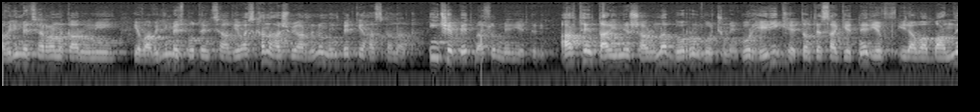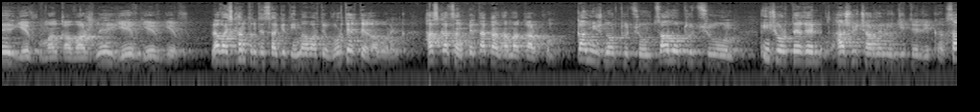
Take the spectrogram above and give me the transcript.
ավելի մեծ հեռանկար ունի եւ ավելի մեծ պոտենցիալ եւ այսքանը հաշվի առնելով մենք պետք է հասկանանք ինչ է պետք այսօր մեր երկրին արդեն տարիներ շարունակ գոռում գոչում ենք որ հերիք է տնտեսագետներ եւ իրավաբաններ եւ մանկավարժներ եւ եւ եւ լավ այսքան տնտեսագետ հիմա ավարտել որտեղ տեղավորենք հասկացանք պետական համակարգում. Կա միջնորդություն, ծանոթություն, ինչ որտեղ էլ հաշվի չառնելու գիտելիքը, սա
